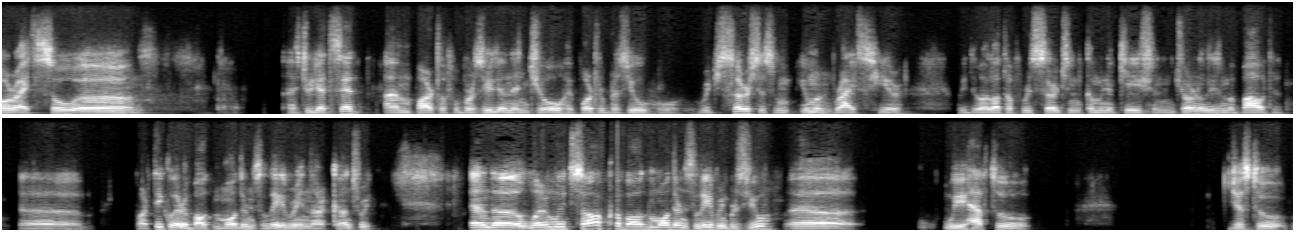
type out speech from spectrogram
All right. So, uh, as Juliet said, I'm part of a Brazilian NGO, Reporter Brazil, who researches human rights here. We do a lot of research and communication, journalism about, uh, particularly about modern slavery in our country. And uh, when we talk about modern slavery in Brazil, uh, we have to just to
